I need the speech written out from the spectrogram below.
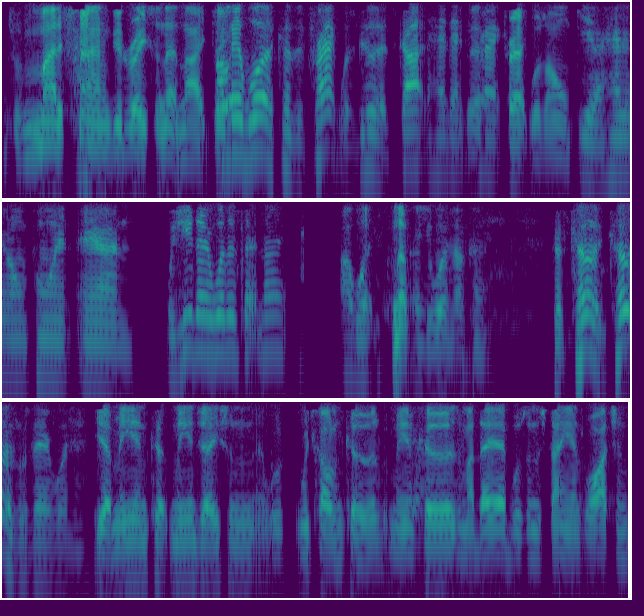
it was mighty fine, good racing that night too. Oh, it was because the track was good. Scott had that, that track. track was on. Yeah, had it on point. And was you there with us that night? I wasn't. No, Oh, you wasn't. Okay. Because Cuz, Cuz was there, wasn't he? yeah, me and me and Jason, we, we call him Cuz, but me and Cuz and my dad was in the stands watching.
